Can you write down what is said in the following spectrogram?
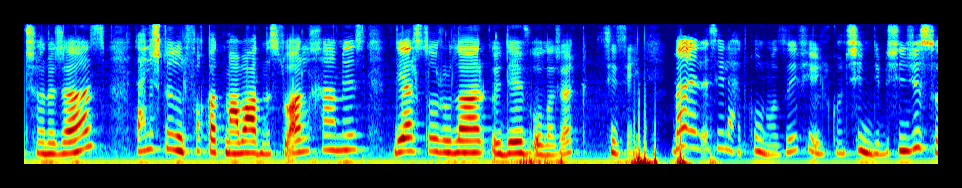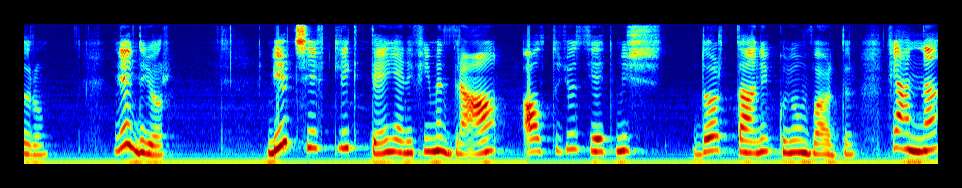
çağıracağız. رح نشتغل فقط مع بعضنا السؤال الخامس diğer sorular ödev olacak size. باقي الأسئلة حتكون وظيفي لكم şimdi beşinci soru ne diyor? Bir çiftlikte yani fi mezraa 674 tane koyun vardır. Fi anna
